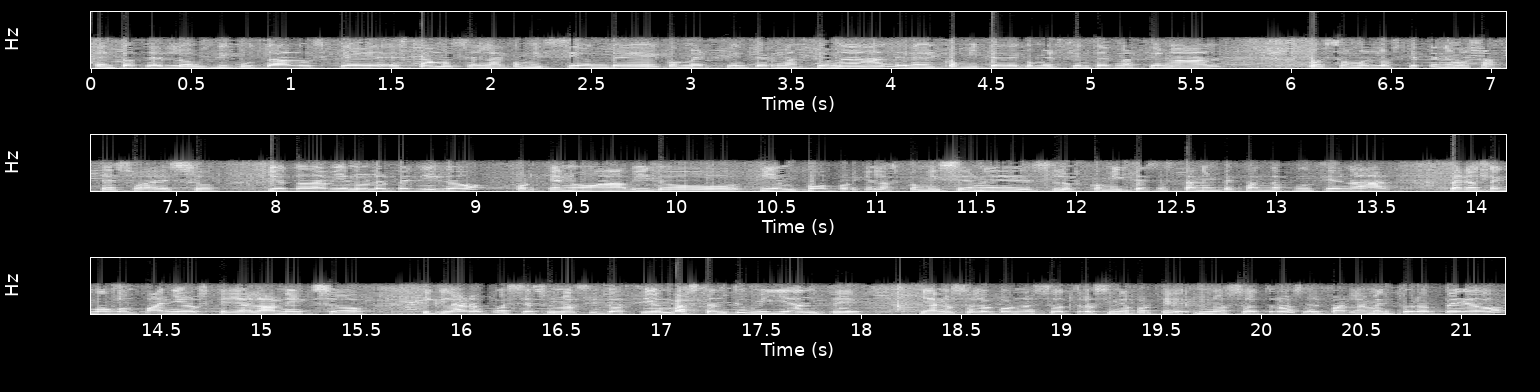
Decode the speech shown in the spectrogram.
Entonces, los diputados que estamos en la Comisión de Comercio Internacional, en el Comité de Comercio Internacional, pues somos los que tenemos acceso a eso. Yo todavía no lo he pedido porque no ha habido tiempo, porque las comisiones, los comités están empezando a funcionar, pero tengo compañeros que ya lo han hecho y claro, pues es una situación bastante humillante, ya no solo por nosotros, sino porque nosotros, el Parlamento Europeo,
